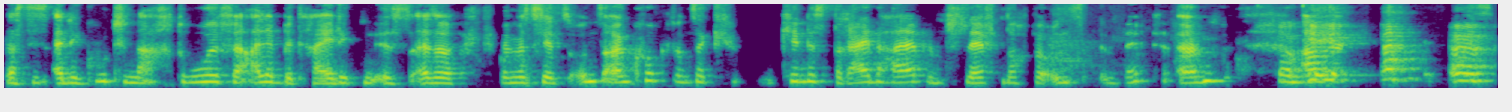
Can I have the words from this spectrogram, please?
dass das eine gute Nachtruhe für alle Beteiligten ist. Also wenn man es jetzt uns anguckt, unser Kind ist dreieinhalb und schläft noch bei uns im Bett. Ähm, okay. Aber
